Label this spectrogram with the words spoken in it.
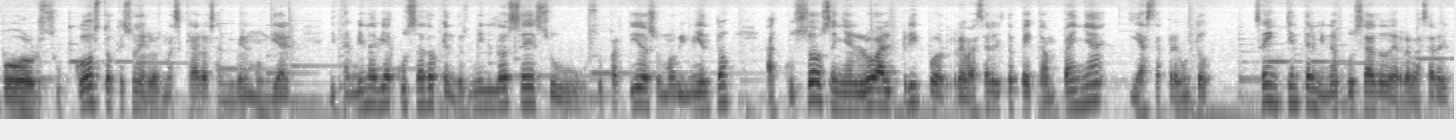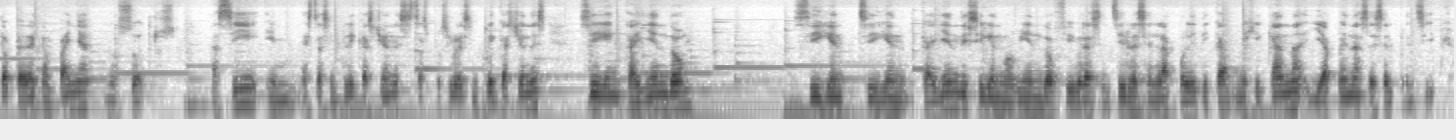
por su costo, que es uno de los más caros a nivel mundial. Y también había acusado que en 2012 su, partido, su movimiento, acusó, señaló al PRI por rebasar el tope de campaña y hasta preguntó, ¿saben quién terminó acusado de rebasar el tope de campaña? Nosotros. Así, estas implicaciones, estas posibles implicaciones siguen cayendo siguen, siguen cayendo y siguen moviendo fibras sensibles en la política mexicana y apenas es el principio.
